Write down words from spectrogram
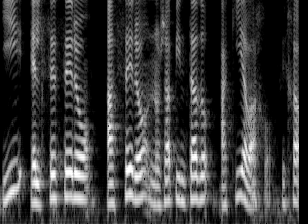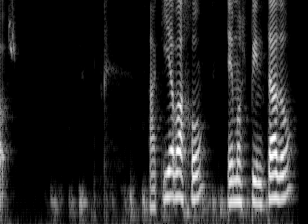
y el C0A0 nos ha pintado aquí abajo, fijaos. Aquí abajo hemos pintado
